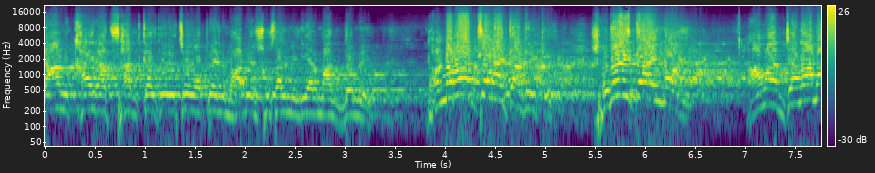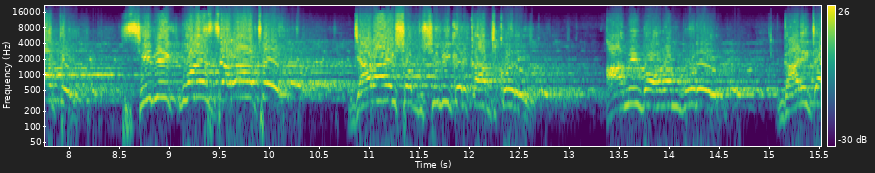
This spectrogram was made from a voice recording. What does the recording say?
দান, খায়রাত, সাদকা করেছে ওপেন ভাবে সোশ্যাল মিডিয়ার মাধ্যমে। ধন্যবাদ জানাই তাদেরকে। শুধুই তাই নয়, আমার জানা মতে সিভিক পুলিশ যারা আছে, যারা এইসব সিভিকের কাজ করে, আমি বহরমপুরে গাড়িটা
